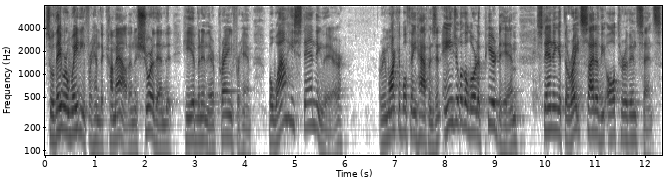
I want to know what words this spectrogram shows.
So they were waiting for him to come out and assure them that he had been in there praying for him. But while he's standing there, a remarkable thing happens. An angel of the Lord appeared to him, standing at the right side of the altar of incense.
